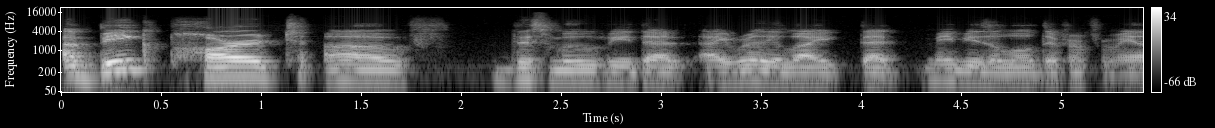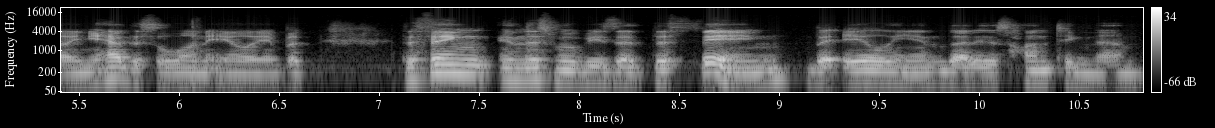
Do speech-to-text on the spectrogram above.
a big part of this movie that I really like that maybe is a little different from Alien. You had this alone in Alien, but the thing in this movie is that the thing, the alien that is hunting them,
